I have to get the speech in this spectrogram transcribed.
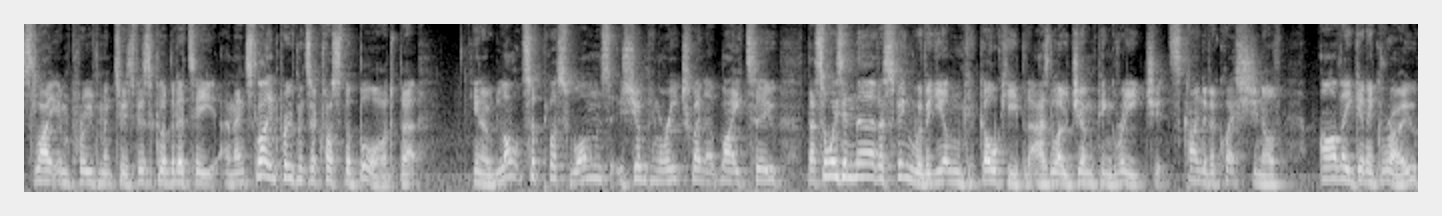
slight improvement to his physical ability, and then slight improvements across the board. But you know, lots of plus ones. His jumping reach went up by two. That's always a nervous thing with a young goalkeeper that has low jumping reach. It's kind of a question of are they going to grow?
